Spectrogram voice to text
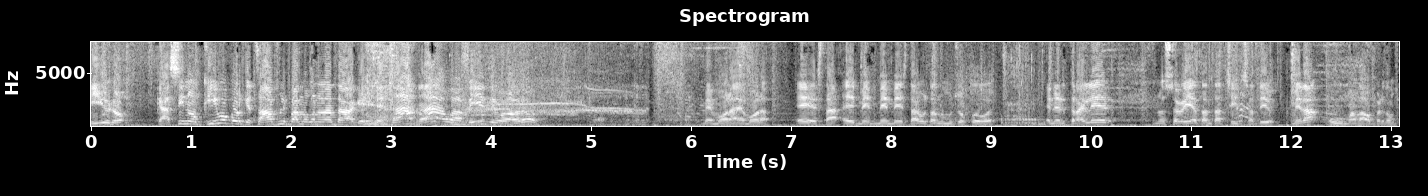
Y uno. Casi no esquivo porque estaba flipando con el ataque. Guapísimo, bro Me mola, me mola. Eh, está, eh, me, me, está gustando mucho el juego, eh. En el tráiler no se veía tanta chicha, tío. Me da... Uh, me ha dado, perdón.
